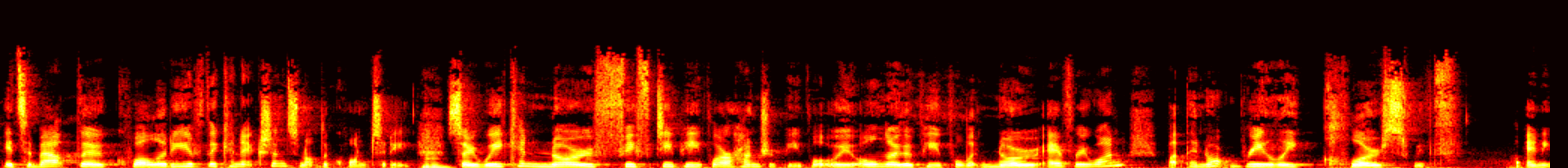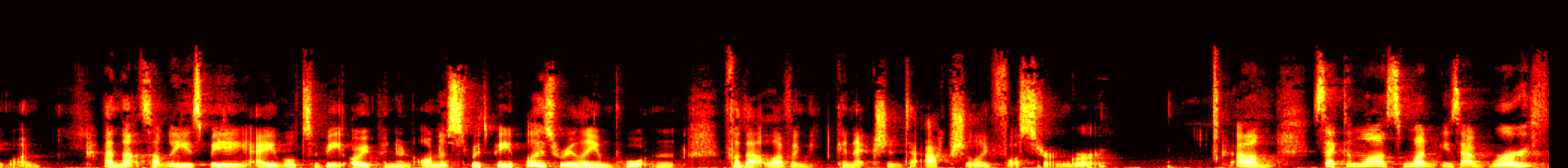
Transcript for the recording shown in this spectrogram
It's about the quality of the connections, not the quantity. So we can know 50 people or 100 people. We all know the people that know everyone, but they're not really close with anyone. And that's something is being able to be open and honest with people is really important for that love and connection to actually foster and grow. Um, second last one is our growth.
